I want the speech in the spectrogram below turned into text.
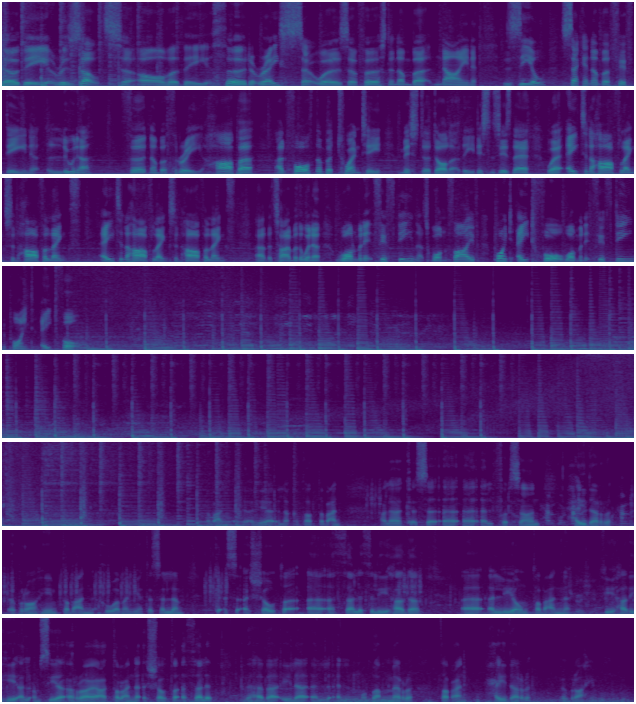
So the results of the third race was uh, first number 9, Zeal, second number 15, Luna, third number 3, Harper, and fourth number 20, Mr. Dollar. The distances there were eight and a half lengths and half a length, eight and a half lengths and half a length, and the time of the winner, 1 minute 15, that's 1.5.84, 1 minute 15.84. طبعا هي لقطات طبعا على كأس الفرسان. حيدر إبراهيم طبعا هو من يتسلم كأس الشوط الثالث لهذا اليوم طبعا في هذه الأمسية الرائعة. طبعا الشوط الثالث ذهب إلى المضمر طبعا حيدر إبراهيم.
